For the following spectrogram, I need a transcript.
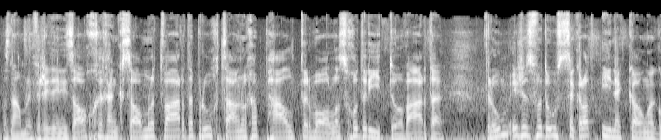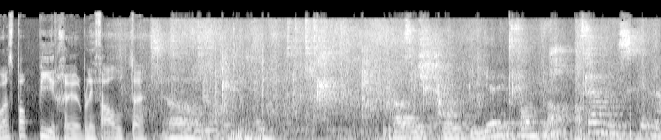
Dass nämlich verschiedene Sachen können gesammelt werden braucht es auch noch einen Behälter, der alles reintun werden Darum ist es von außen gerade reingegangen, ein Papierkörbchen falten. So. Das ist die Halbierung vom Blatt. Ganz genau.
